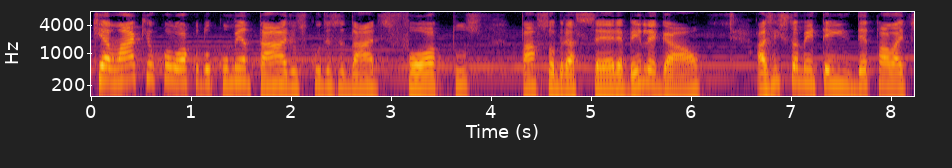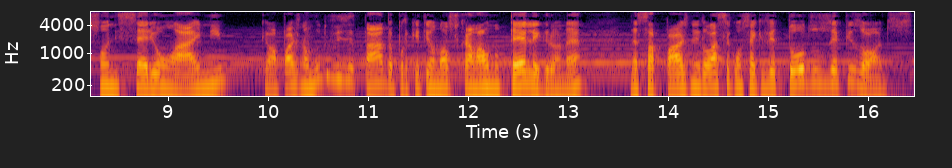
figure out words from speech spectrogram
que é lá que eu coloco documentários, curiosidades, fotos, tá? Sobre a série, é bem legal. A gente também tem The Twilight Zone Série Online, que é uma página muito visitada, porque tem o nosso canal no Telegram, né? Nessa página, e lá você consegue ver todos os episódios.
